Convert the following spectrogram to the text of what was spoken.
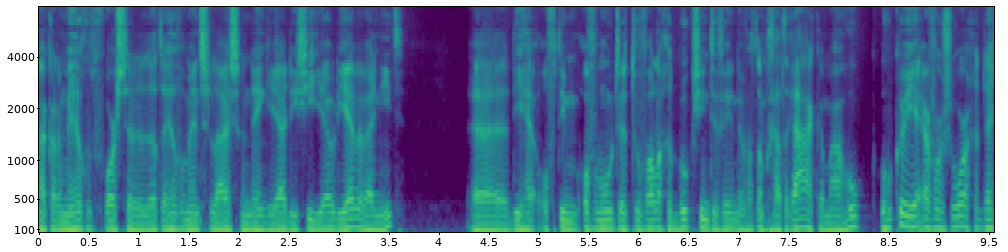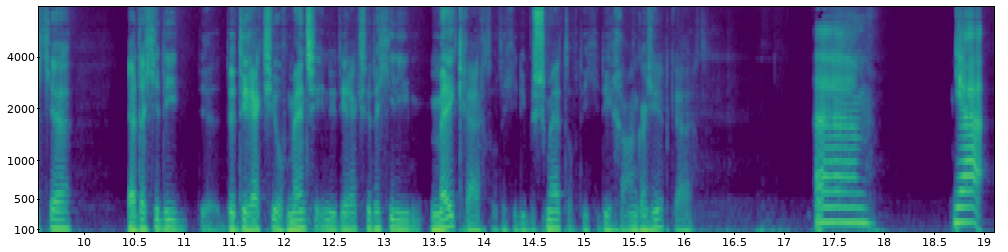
Nou kan ik me heel goed voorstellen dat er heel veel mensen luisteren en denken, ja die CEO die hebben wij niet. Eh, die, of, die, of we moeten toevallig het boek zien te vinden wat hem gaat raken. Maar hoe, hoe kun je ervoor zorgen dat je, ja, dat je die, de directie of mensen in die directie, dat je die meekrijgt of dat je die besmet of dat je die geëngageerd krijgt? Ehm, ja,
